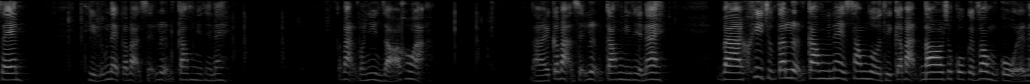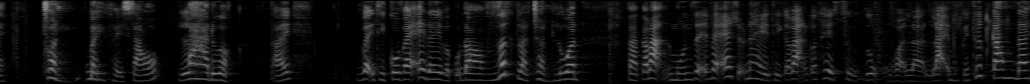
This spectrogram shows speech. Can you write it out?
cm thì lúc này các bạn sẽ lượn cong như thế này. Các bạn có nhìn rõ không ạ? Đấy các bạn sẽ lượn cong như thế này. Và khi chúng ta lượn cong như này xong rồi thì các bạn đo cho cô cái vòng cổ này này chuẩn 7,6 là được. Đấy Vậy thì cô vẽ ở đây và cô đo rất là chuẩn luôn. Và các bạn muốn dễ vẽ chỗ này thì các bạn có thể sử dụng gọi là lại một cái thước cong đây.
